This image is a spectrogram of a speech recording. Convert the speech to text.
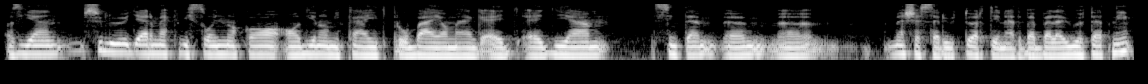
az ilyen szülő-gyermek viszonynak a, a dinamikáit próbálja meg egy, egy ilyen szinte ö, ö, meseszerű történetbe beleültetni,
